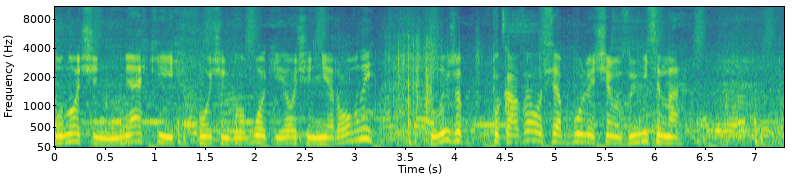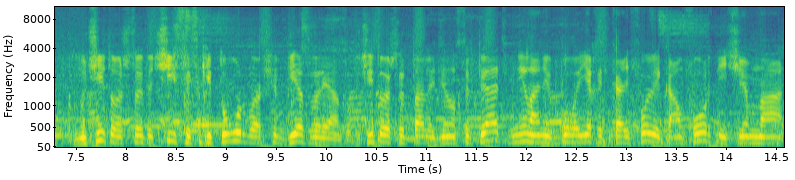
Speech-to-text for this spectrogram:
он очень мягкий, очень глубокий и очень неровный, лыжа показала себя более чем изумительно. Учитывая, что это чистый скитур, вообще без вариантов. Учитывая, что это Талия 95, мне на них было ехать кайфовее, комфортнее, чем на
